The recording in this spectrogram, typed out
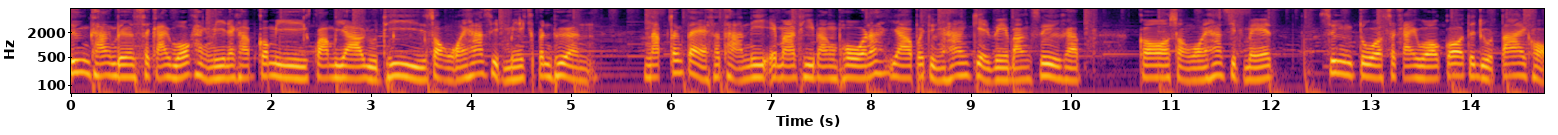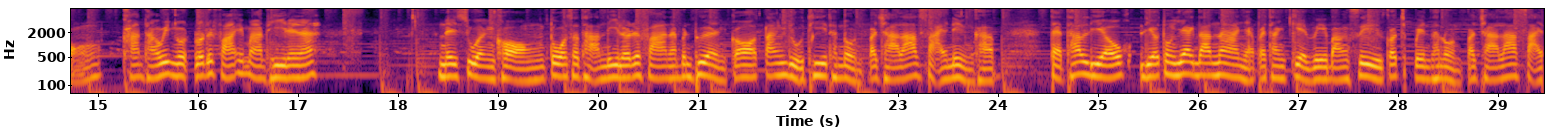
ซึ่งทางเดินสกายวอล์กแห่งนี้นะครับ ก็มีความยาวอยู่ที่ 250 เมตรเพื่อนๆ นับตั้งแต่สถานี MRT บางโพนะยาวไปถึงห้างเกียร์เวบางซื่อครับ ก็ 250 เมตร ซึ่งตัวสกายวอล์กก็จะอยู่ใต้ของคานทางวิ่งรถรถไฟฟ้า MRT เลยนะ ในส่วนของตัวสถานีรถไฟฟ้านะเพื่อนๆ ก็ตั้งอยู่ที่ถนนประชาราษฎร์สายหนึ่งครับ แต่ถ้าเลี้ยวเลี้ยวตรงแยกด้านหน้าเนี่ยไปทางเกียรติเวบางซื่อก็จะเป็นถนนประชาราษฎร์สาย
